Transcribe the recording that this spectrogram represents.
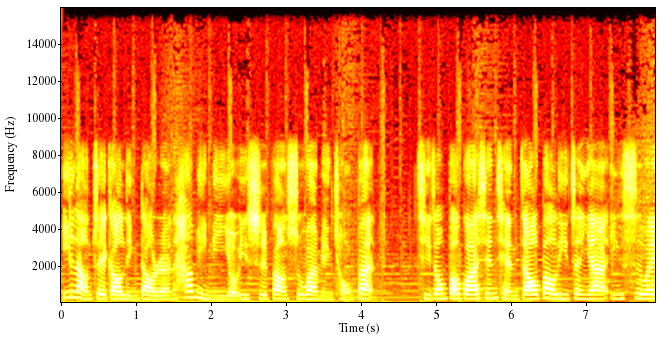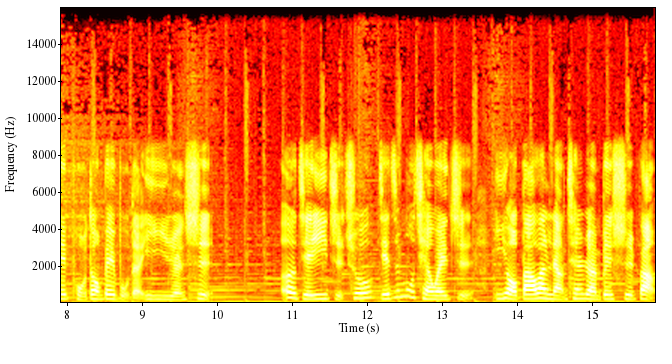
伊朗最高领导人哈米尼有意释放数万名囚犯，其中包括先前遭暴力镇压、因示威活动被捕的异议人士。二杰伊指出，截至目前为止，已有八万两千人被释放，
